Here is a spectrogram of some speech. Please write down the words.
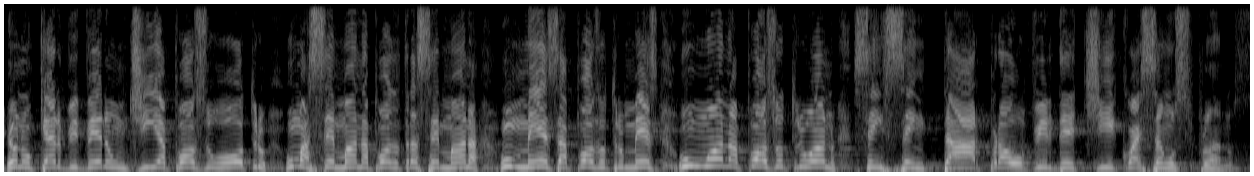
Eu não quero viver um dia após o outro, uma semana após outra semana, um mês após outro mês, um ano após outro ano, sem sentar para ouvir de ti quais são os planos.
